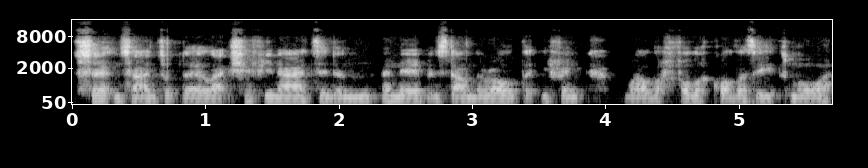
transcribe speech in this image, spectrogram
certain sides up there like Sheffield United and, and neighbours down the road that you think, well, they're full of quality. It's more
